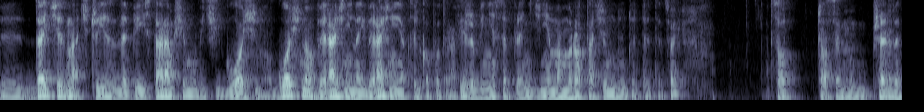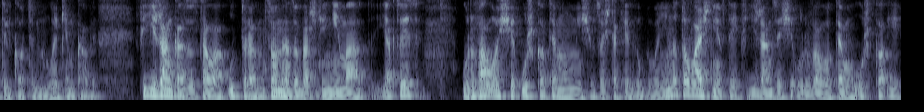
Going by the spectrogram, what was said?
Y, Dajcie znać, czy jest lepiej. Staram się mówić głośno, głośno, wyraźnie, najwyraźniej jak tylko potrafię, żeby nie seplenić, nie mam rotać, te- coś, co czasem przerwę tylko tym łykiem kawy. Filiżanka została utrącona, zobaczcie, nie ma, jak to jest? Urwało się uszko temu misiu, coś takiego było, nie? No to właśnie w tej filiżance się urwało temu uszko i,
